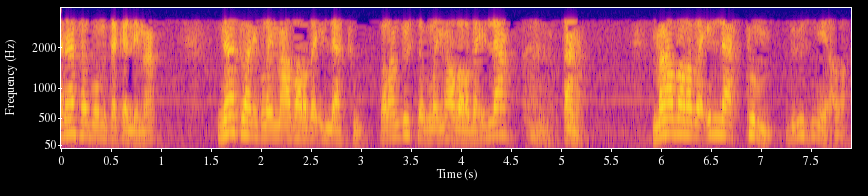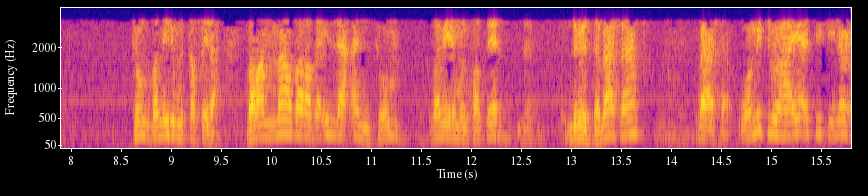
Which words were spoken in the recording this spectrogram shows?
أنا فبو متكلمة. ناتواني بلاي ما ضرب إلا تو. بلان دوشت بلاي ما ضرب إلا أنا. ما ضرب إلا تم. دروزني الله. تم ضمير متصلة. بلان ما ضرب إلا أنتم. ضمير منفصل. دروس. باشا باشا ومثلها يأتي في نوع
